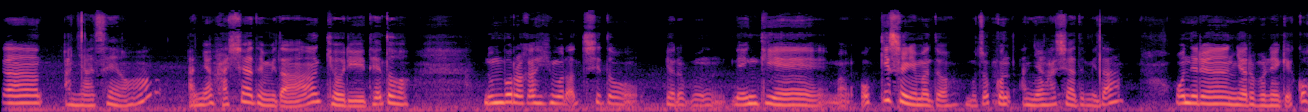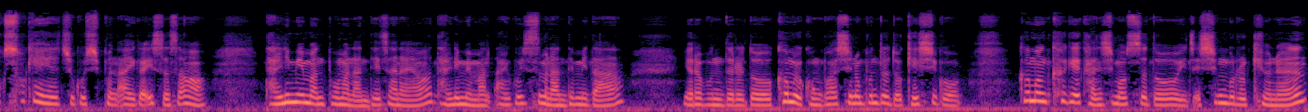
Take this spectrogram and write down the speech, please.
그러니까 안녕하세요. 안녕하셔야 됩니다. 겨울이 돼도 눈보라가 휘몰아치도 여러분 냉기에 막 옷깃을 입어도 무조건 안녕하셔야 됩니다. 오늘은 여러분에게 꼭 소개해 주고 싶은 아이가 있어서 달림이만 보면 안 되잖아요. 달림이만 알고 있으면 안 됩니다. 여러분들도 금을 공부하시는 분들도 계시고 금은 크게 관심 없어도 이제 식물을 키우는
